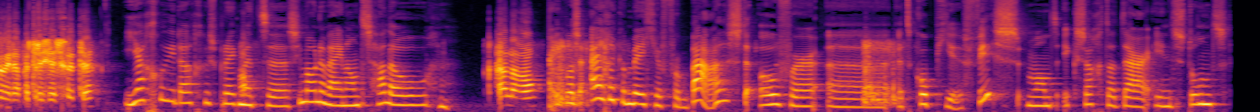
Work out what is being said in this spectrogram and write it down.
Goeiedag, Patricia Schutte. Ja, goeiedag. U spreekt met eh, Simone Wijnands. Hallo. Hallo. Ik was eigenlijk een beetje verbaasd over eh, het kopje vis. Want ik zag dat daarin stond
